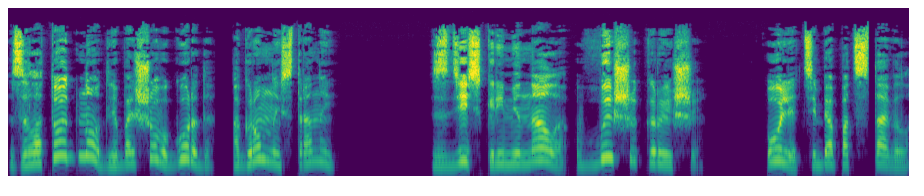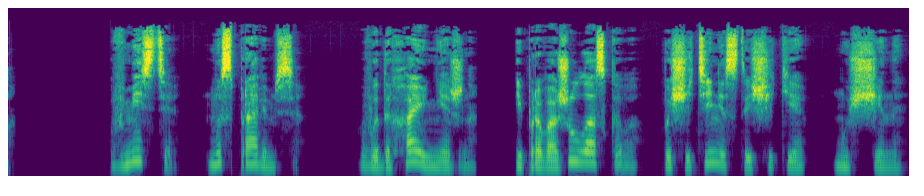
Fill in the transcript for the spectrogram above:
Золотое дно для большого города, огромной страны. Здесь криминала выше крыши. Оля тебя подставила. Вместе мы справимся. Выдыхаю нежно и провожу ласково по щетинистой щеке мужчины.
